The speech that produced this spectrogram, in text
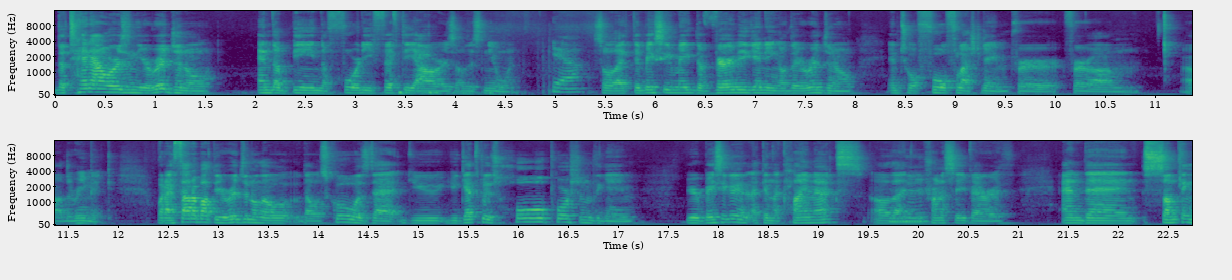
the ten hours in the original end up being the 40, 50 hours of this new one. Yeah. So like they basically made the very beginning of the original into a full fledged game for for um, uh, the remake. What I thought about the original though that was cool was that you you get through this whole portion of the game. You're basically like in the climax of that Mhm. you're trying to save Aerith, and then something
